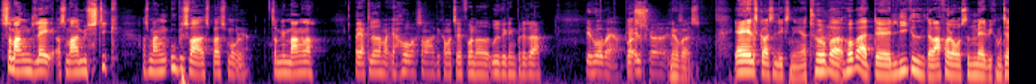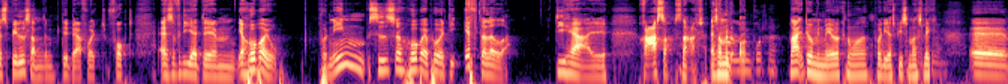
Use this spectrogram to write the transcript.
så mange lag, og så meget mystik, og så mange ubesvarede spørgsmål, ja. som vi mangler. Og jeg glæder mig, jeg håber så meget, at vi kommer til at få noget udvikling på det der. Det håber jeg. Jeg Også. elsker håber jeg også. Jeg elsker også Elixir. Jeg håber, håber at uh, leaget, der var for et år siden med, at vi kommer til at spille som dem, det bærer frugt. frugt. Altså fordi, at uh, jeg håber jo, på den ene side, så håber jeg på, at de efterlader de her uh, raser snart. Altså, her? nej, det var min mave, der knurrede, fordi jeg spiser meget slik. Øh,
